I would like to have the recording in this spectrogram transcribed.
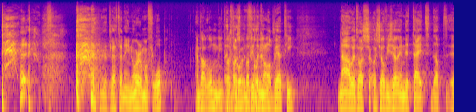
het werd een enorme flop. En waarom niet? Het Wat was kon- met Willeke? Alberti. Nou, het was sowieso in de tijd dat... eh,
